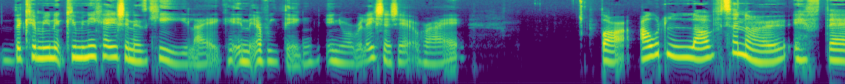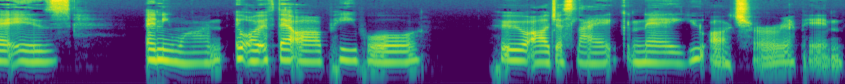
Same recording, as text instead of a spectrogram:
the communi- communication is key, like in everything in your relationship, right? But I would love to know if there is anyone or if there are people who are just like, nay, you are tripping.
